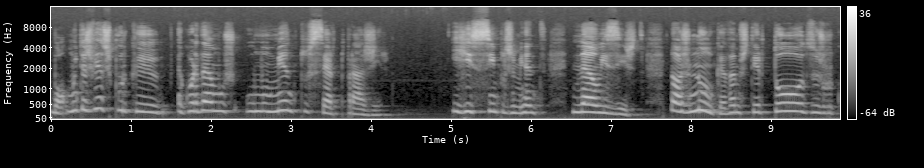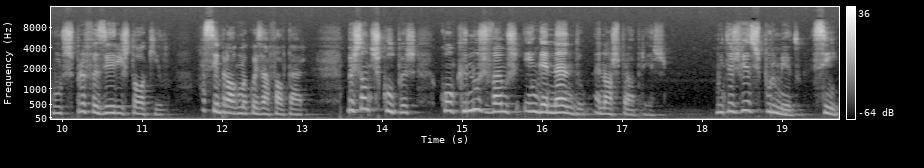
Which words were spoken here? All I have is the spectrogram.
Bom, muitas vezes porque aguardamos o momento certo para agir. E isso simplesmente não existe. Nós nunca vamos ter todos os recursos para fazer isto ou aquilo. Há sempre alguma coisa a faltar. Mas são desculpas com que nos vamos enganando a nós próprias. Muitas vezes por medo. Sim,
